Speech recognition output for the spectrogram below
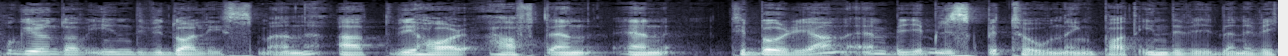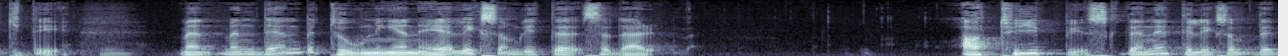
på grund av individualismen. Att vi har haft en, en till början en biblisk betoning på att individen är viktig. Mm. Men, men den betoningen är liksom lite sådär atypisk. Den är inte liksom, det,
